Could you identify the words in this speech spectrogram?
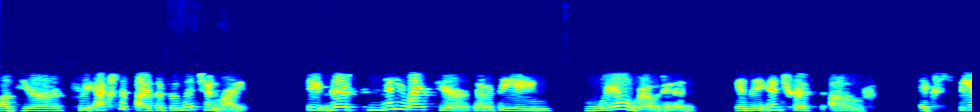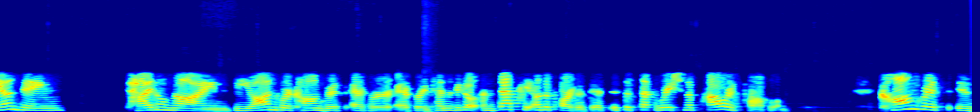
of your free exercise of religion rights. See, there's many rights here that are being railroaded in the interest of expanding Title IX beyond where Congress ever, ever intended to go. And that's the other part of this. It's the separation of powers problem. Congress is,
